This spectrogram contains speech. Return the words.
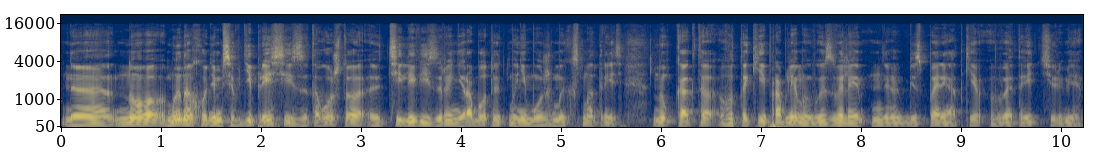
Э, но мы находимся в депрессии из-за того, что телевизоры не работают, мы не можем их смотреть. Ну, как-то вот такие проблемы вызвали беспорядки в этой тюрьме.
